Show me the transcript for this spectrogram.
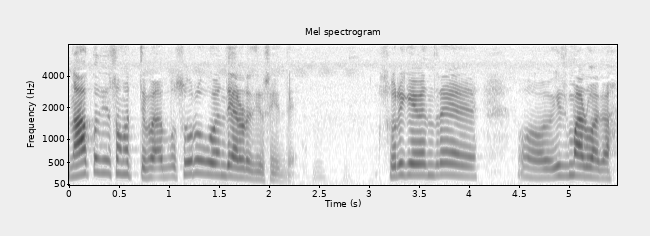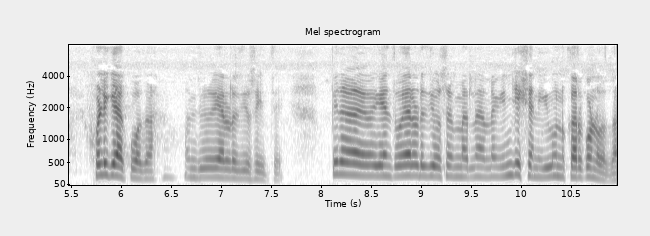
ನಾಲ್ಕು ದಿವಸ ಮತ್ತೆ ಸುರು ಒಂದು ಎರಡು ದಿವಸ ಇದ್ದೆ. ಸುರಿಗೆ ಅಂದರೆ ಇದು ಮಾಡುವಾಗ ಹೊಳಿಗೆ ಹಾಕುವಾಗ ಒಂದು ಎರಡು ದಿವಸ ಇದ್ದೆ. ಪಿರ ಎಂತ ಎರಡು ದಿವಸ ಮೇಲೆ ನಾನು ಇಂಜೆಕ್ಷನ್ ಇವನು ಕರ್ಕೊಂಡು ಹೋದ.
